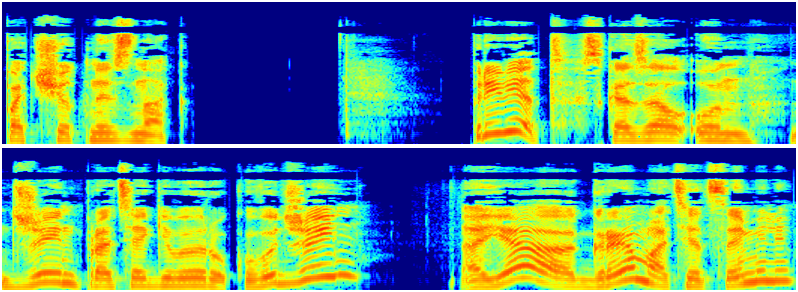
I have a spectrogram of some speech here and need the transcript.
почетный знак. «Привет», — сказал он, Джейн, протягивая руку. «Вы Джейн? А я Грэм, отец Эмили».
